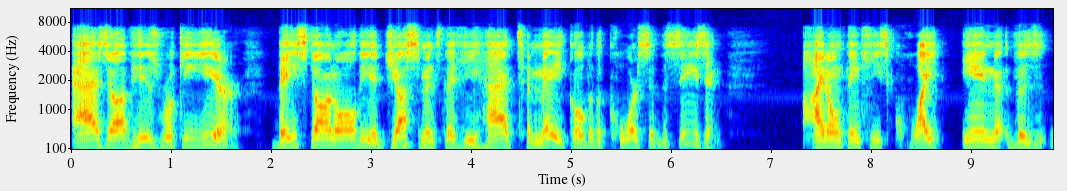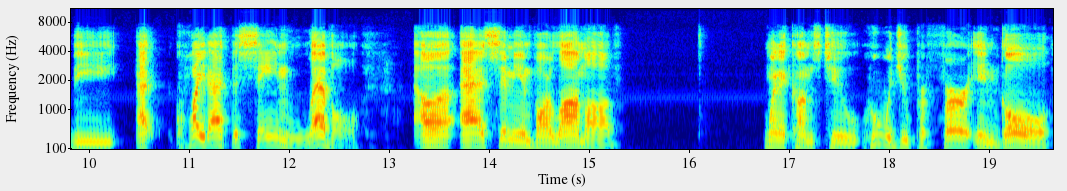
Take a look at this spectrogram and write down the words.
as of his rookie year, based on all the adjustments that he had to make over the course of the season, I don't think he's quite in the the at quite at the same level uh, as Semyon Varlamov when it comes to who would you prefer in goal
